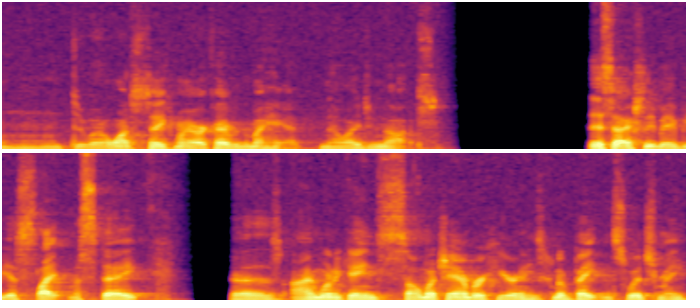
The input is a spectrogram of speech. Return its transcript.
Mm, do I want to take my archive into my hand? No, I do not. This actually may be a slight mistake because I'm going to gain so much amber here and he's going to bait and switch me.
